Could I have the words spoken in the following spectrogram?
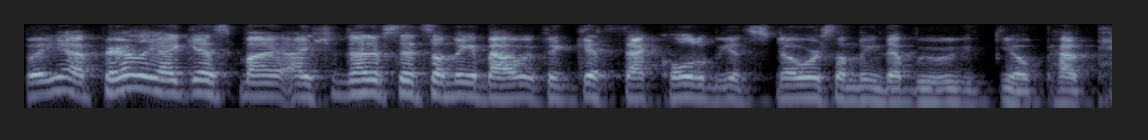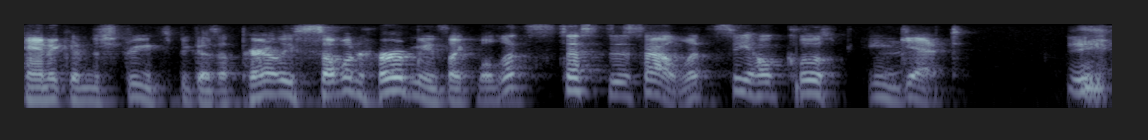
But yeah, apparently, I guess my I should not have said something about if it gets that cold, if we get snow or something, that we would you know have panic in the streets because apparently someone heard me. It's like, well, let's test this out. Let's see how close we can get. You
